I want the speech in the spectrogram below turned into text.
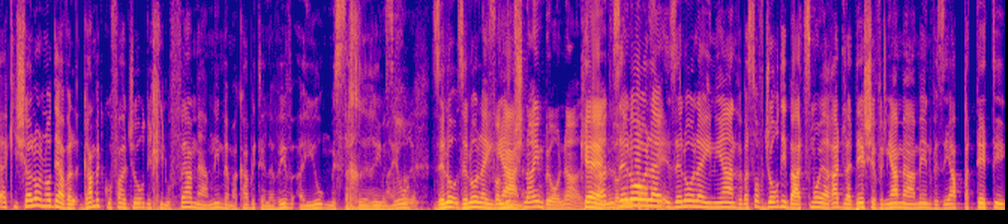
הכישלון, לא יודע, אבל גם בתקופת ג'ורדי, חילופי המאמנים במכבי תל אביב היו מסחררים. מסחררים. היו, זה, לא, זה לא לעניין. לפעמים שניים בעונה. כן, זה, זה, לא, זה לא לעניין, ובסוף ג'ורדי בעצמו ירד לדשא ונהיה מאמן, וזה היה פתטי.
